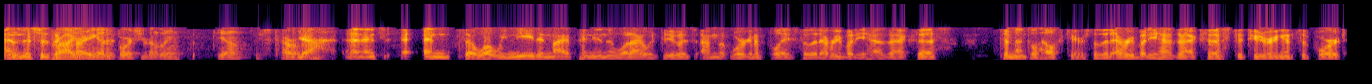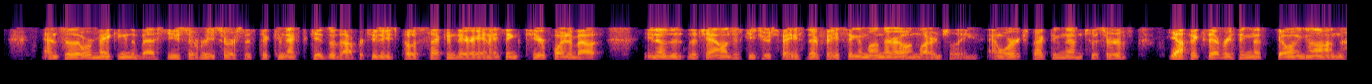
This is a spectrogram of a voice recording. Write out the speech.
And this is surprising, unfortunately. Yeah, it's terrible. Yeah, and it's and so what we need, in my opinion, and what I would do is I'm we're going to play so that everybody has access to mental health care, so that everybody has access to tutoring and support, and so that we're making the best use of resources to connect kids with opportunities post-secondary. And I think to your point about you know the, the challenges teachers face, they're facing them on their own largely, and we're expecting them to sort of Yeah. fix everything that's going on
